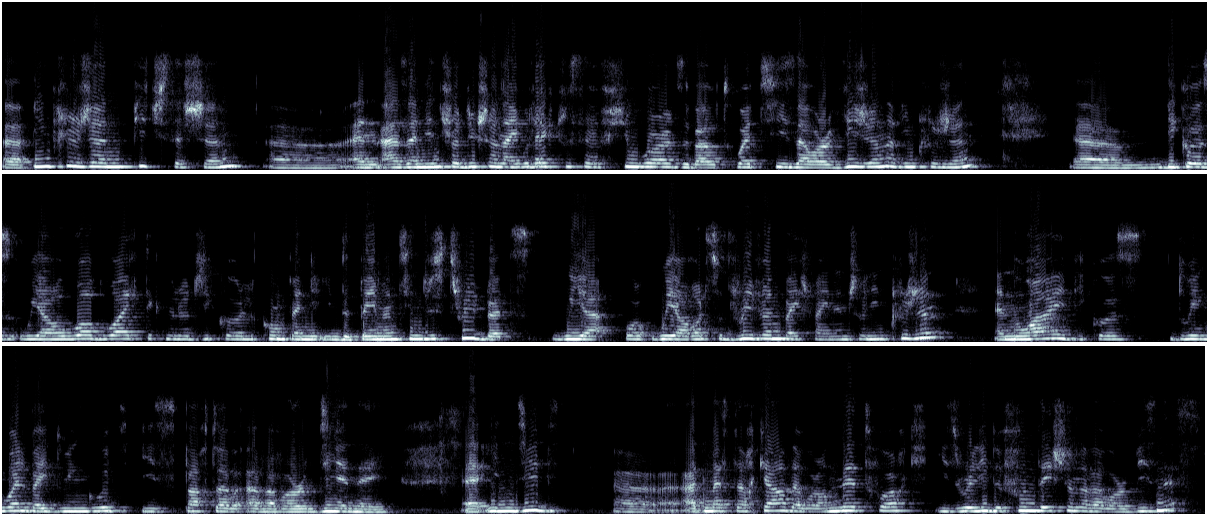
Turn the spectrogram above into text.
uh, inclusion pitch session. Uh, and as an introduction, I would like to say a few words about what is our vision of inclusion. Um, because we are a worldwide technological company in the payment industry, but we are we are also driven by financial inclusion. And why? Because doing well by doing good is part of, of our DNA. Uh, indeed, at MasterCard, our network is really the foundation of our business.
